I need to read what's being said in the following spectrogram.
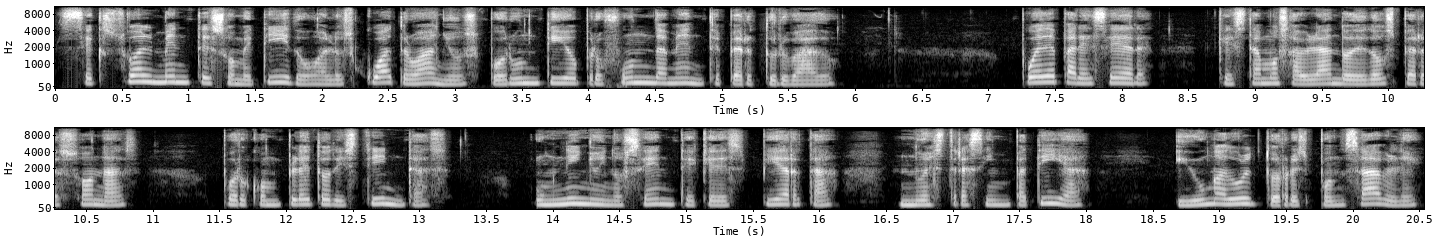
sexualmente sometido a los cuatro años por un tío profundamente perturbado. Puede parecer que estamos hablando de dos personas por completo distintas, un niño inocente que despierta nuestra simpatía y un adulto responsable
